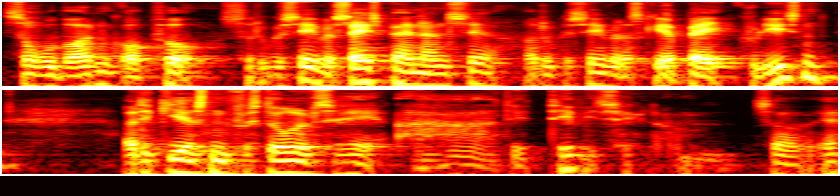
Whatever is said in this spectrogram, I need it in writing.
som robotten går på. Så du kan se, hvad sagsbehandleren ser, og du kan se, hvad der sker bag kulissen. Og det giver sådan en forståelse af, ah, det er det, vi taler om. Så ja.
